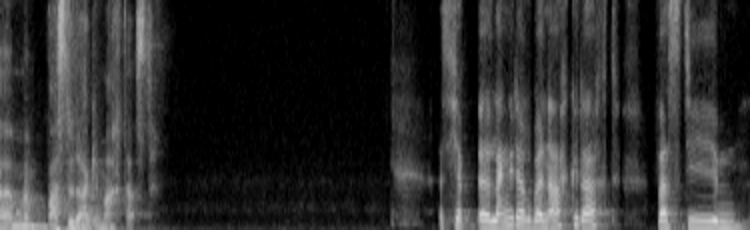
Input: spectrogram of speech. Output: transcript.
ähm, was du da gemacht hast. Also ich habe äh, lange darüber nachgedacht, was die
